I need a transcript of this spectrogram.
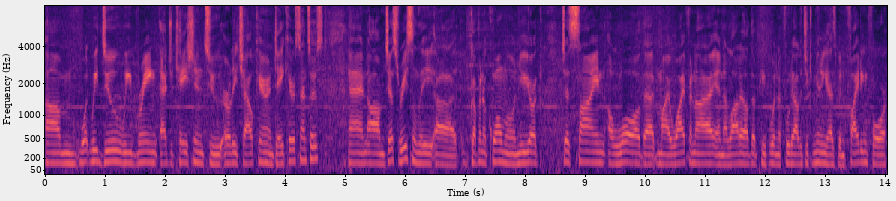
Um, what we do, we bring education to early childcare and daycare centers. And um, just recently, uh, Governor Cuomo in New York just signed a law that my wife and I and a lot of other people in the food allergy community has been fighting for,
